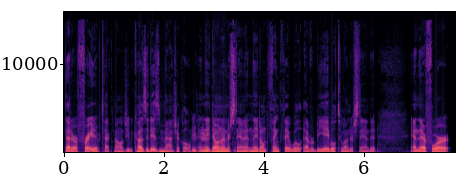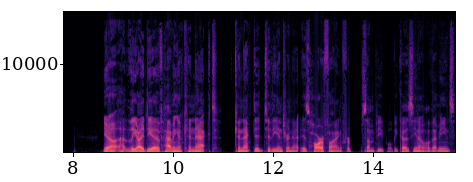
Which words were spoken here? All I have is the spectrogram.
that are afraid of technology because it is magical and mm-hmm. they don't understand it and they don't think they will ever be able to understand it. And therefore, you know, the idea of having a Kinect connected to the internet is horrifying for some people because, you know, that means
